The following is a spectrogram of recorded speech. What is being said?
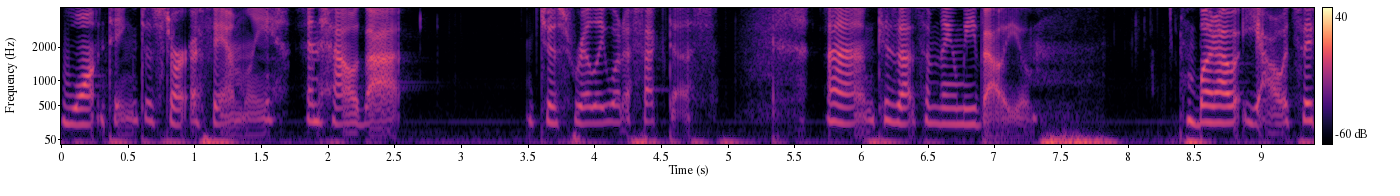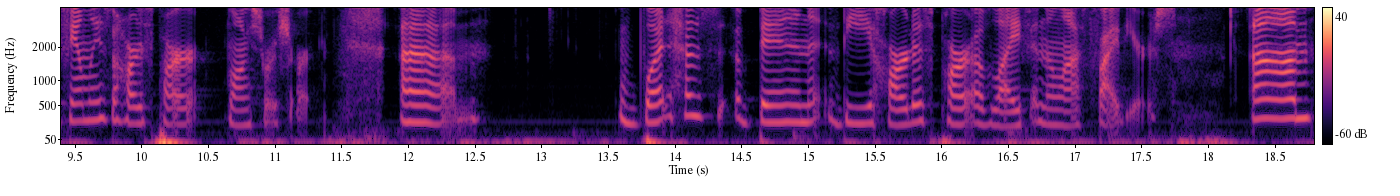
wanting to start a family and how that just really would affect us because um, that's something we value. But I, yeah, I would say family is the hardest part. Long story short, um, what has been the hardest part of life in the last five years? Um,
